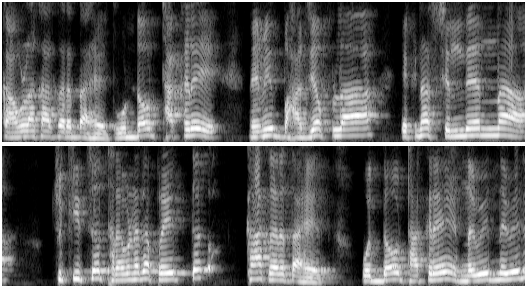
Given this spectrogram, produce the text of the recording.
कावळा का करत आहेत? उद्धव ठाकरे नेहमी भाजपला एकनाथ शिंदेना चुकीचं ठरवण्याचा प्रयत्न का करत आहेत? उद्धव ठाकरे नवीन नवीन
